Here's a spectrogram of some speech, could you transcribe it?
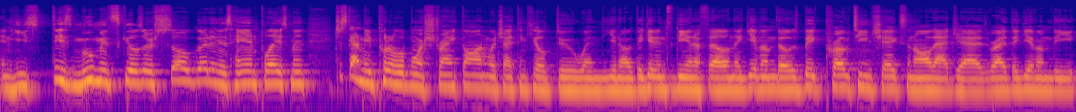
and he's his movement skills are so good in his hand placement. Just gotta maybe put a little more strength on, which I think he'll do when, you know, they get into the NFL and they give him those big protein shakes and all that jazz, right? They give him the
